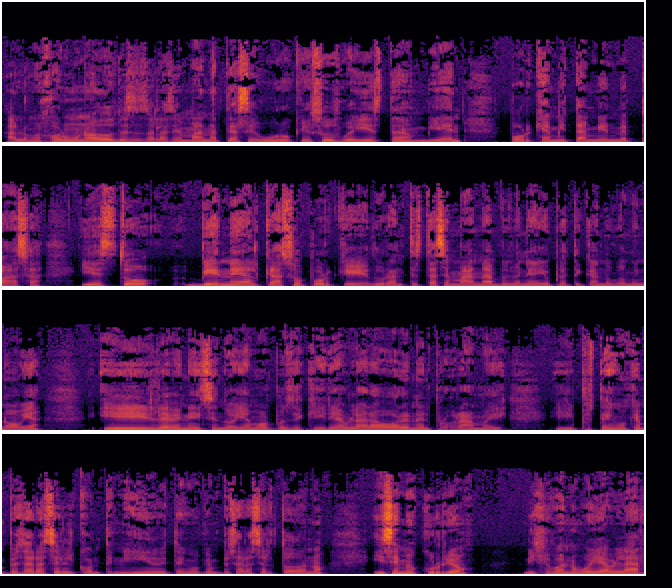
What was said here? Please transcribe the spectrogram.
a lo mejor una o dos veces a la semana, te aseguro que esos güeyes también, porque a mí también me pasa. Y esto viene al caso porque durante esta semana pues venía yo platicando con mi novia y le venía diciendo, oye amor, pues de qué iré a hablar ahora en el programa y, y pues tengo que empezar a hacer el contenido y tengo que empezar a hacer todo, ¿no? Y se me ocurrió, dije, bueno, voy a hablar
